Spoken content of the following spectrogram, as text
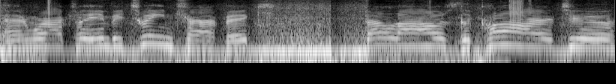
and we're actually in between traffic that allows the car to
